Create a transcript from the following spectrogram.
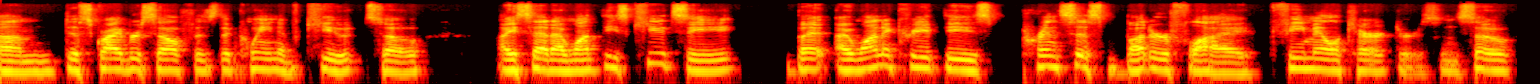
um, describe herself as the queen of cute. So i said i want these cutesy but i want to create these princess butterfly female characters. And so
